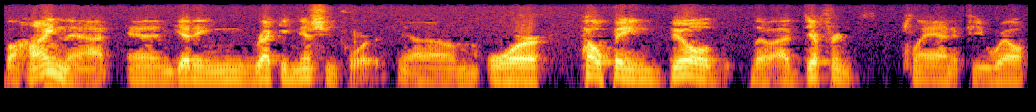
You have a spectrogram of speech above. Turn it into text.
behind that and getting recognition for it um, or helping build the, a different plan, if you will,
